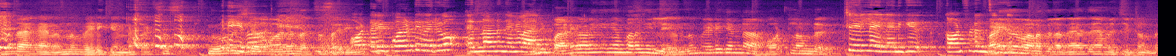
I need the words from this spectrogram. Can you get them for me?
എന്താകാൻ ഒന്നും പേടിക്കണ്ട. സക്സസ് നൂറ് ശതമാനം സക്സസ് ആയിരിക്കും. ഹോട്ടലിൽ പോകേണ്ടി വരുമോ എന്നാണ് ഞങ്ങൾ ഇനി പണി വേണമെങ്കിൽ ഞാൻ പറഞ്ഞില്ലേ? ഒന്നും പേടിക്കണ്ട. ഹോട്ടലുണ്ട് ആലോചിച്ചത്. ഇല്ല ഇല്ല എനിക്ക് കോൺഫിഡൻസ് പണിയൊന്നും കാണത്തില്ല നേരത്തെ ഞാൻ വെച്ചിട്ടുണ്ട്.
